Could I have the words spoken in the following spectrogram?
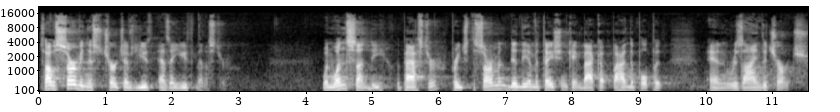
So I was serving this church as, youth, as a youth minister. When one Sunday, the pastor preached the sermon, did the invitation, came back up behind the pulpit, and resigned the church,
